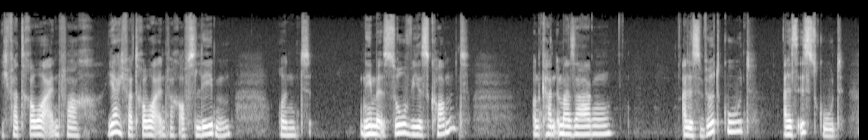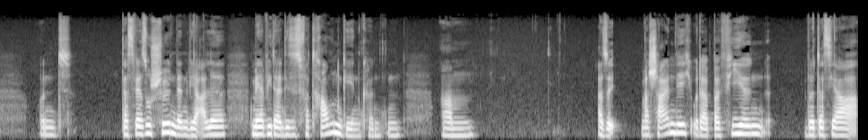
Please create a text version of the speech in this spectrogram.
Ich vertraue einfach, ja, ich vertraue einfach aufs Leben und nehme es so, wie es kommt und kann immer sagen, alles wird gut, alles ist gut. Und das wäre so schön, wenn wir alle mehr wieder in dieses Vertrauen gehen könnten. Ähm, also wahrscheinlich oder bei vielen wird das ja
